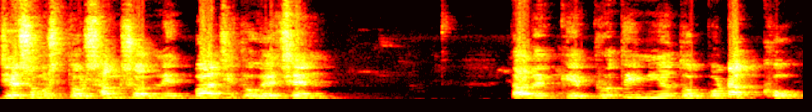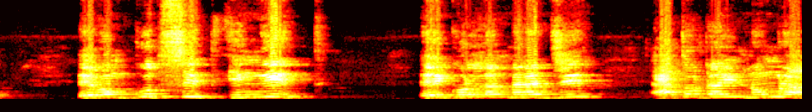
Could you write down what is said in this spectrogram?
যে সমস্ত সাংসদ নির্বাচিত হয়েছেন, তাদেরকে প্রতিনিয়ত কটাক্ষ এবং কুৎসিত ইঙ্গিত এই কল্যাণ ব্যানার্জির এতটাই নোংরা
